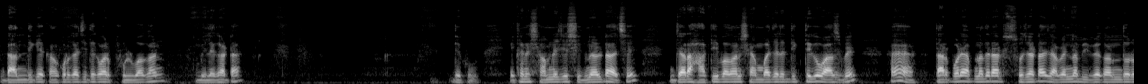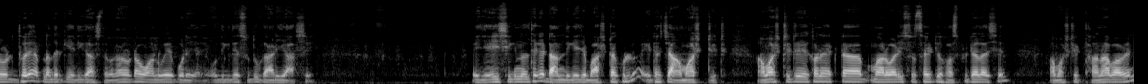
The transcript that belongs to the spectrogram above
ডান দিকে কাঁকড়গাছি থেকে আবার ফুলবাগান। বেলেঘাটা দেখুন, এখানে সামনে যে সিগন্যালটা আছে, যারা হাতিবাগান শ্যামবাজারের দিক থেকেও আসবেন হ্যাঁ তারপরে আপনাদের আর সোজাটা যাবেন না বিবেকানন্দ রোড ধরে আপনাদেরকে এদিকে আসতে হবে, কারণ ওটা ওয়ান ওয়ে পড়ে যায়, ওদিক দিয়ে শুধু গাড়ি আসে। এই যে এই সিগন্যাল থেকে ডান দিকে যে বাসটা খুললো, এটা হচ্ছে আমার স্ট্রিট আমার স্ট্রিটের এখানে একটা মারওয়ারি সোসাইটি হসপিটাল আছে, আমার স্ট্রিট থানা পাবেন,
